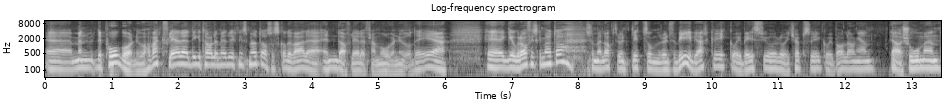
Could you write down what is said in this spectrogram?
Eh, men det pågår nå. Det har vært flere digitale medvirkningsmøter, og så skal det være enda flere fremover nå. Og Det er eh, geografiske møter som er lagt rundt litt sånn rundt forbi, i Bjerkvik og i Beisfjord og i Kjøpsvik og i Ballangen. Ja, Skjomen.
